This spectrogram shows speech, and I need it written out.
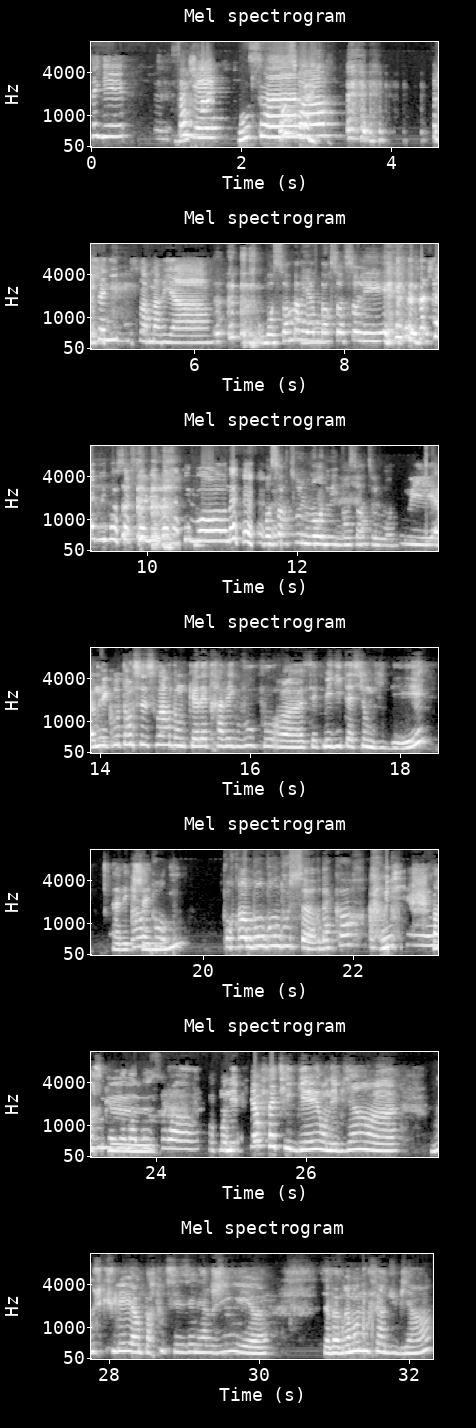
Ça y est. Ça y est. Bonsoir. Bonsoir. Chani, bonsoir Maria. bonsoir Maria, bonsoir Solé. Chani, bonsoir Solé, bonsoir tout le monde. bonsoir tout le monde, oui, bonsoir tout le monde. Oui, on est content ce soir donc d'être avec vous pour euh, cette méditation guidée avec Ah, Chani. pour, pour un bonbon douceur, d'accord? Oui, parce que on est bien fatigué, on est bien euh, bousculé hein, par toutes ces énergies et euh, ça va vraiment nous faire du bien.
